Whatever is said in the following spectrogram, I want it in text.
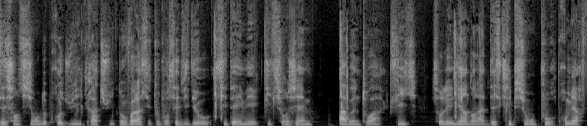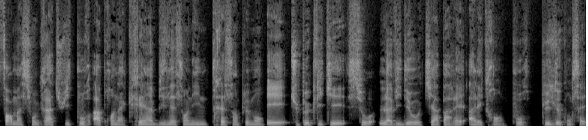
échantillons de produits gratuits. Donc voilà, c'est tout pour cette vidéo. Si tu as aimé, clique sur j'aime, abonne-toi, clique sur les liens dans la description pour première formation gratuite pour apprendre à créer un business en ligne très simplement. Et tu peux cliquer sur la vidéo qui apparaît à l'écran pour plus de conseils.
